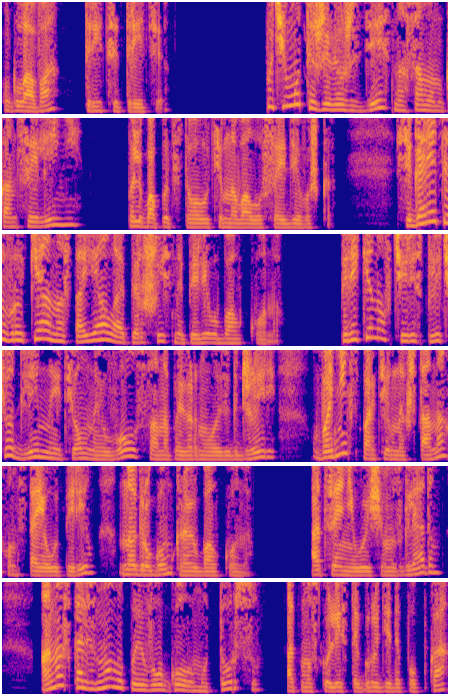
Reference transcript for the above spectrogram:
Глава 33. «Почему ты живешь здесь, на самом конце линии?» — полюбопытствовала темноволосая девушка. Сигаретой в руке она стояла, опершись на перила балкона. Перекинув через плечо длинные темные волосы, она повернулась к Джерри. В одних спортивных штанах он стоял у перил на другом краю балкона. Оценивающим взглядом она скользнула по его голому торсу от мускулистой груди до пупка,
